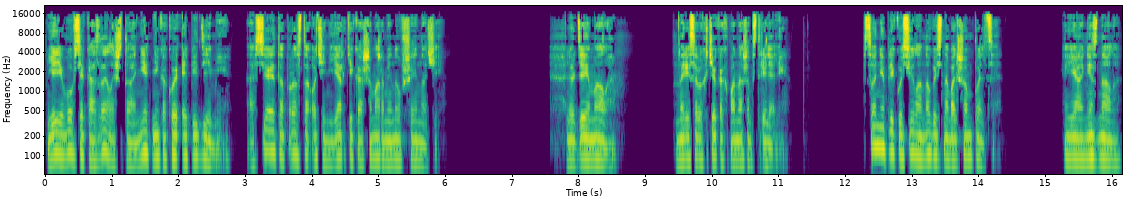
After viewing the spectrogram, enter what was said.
ей вовсе казалось, что нет никакой эпидемии, а все это просто очень яркий кошмар минувшей ночи. Людей мало. На рисовых чеках по нашим стреляли. Соня прикусила ноготь на большом пальце. Я не знала.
